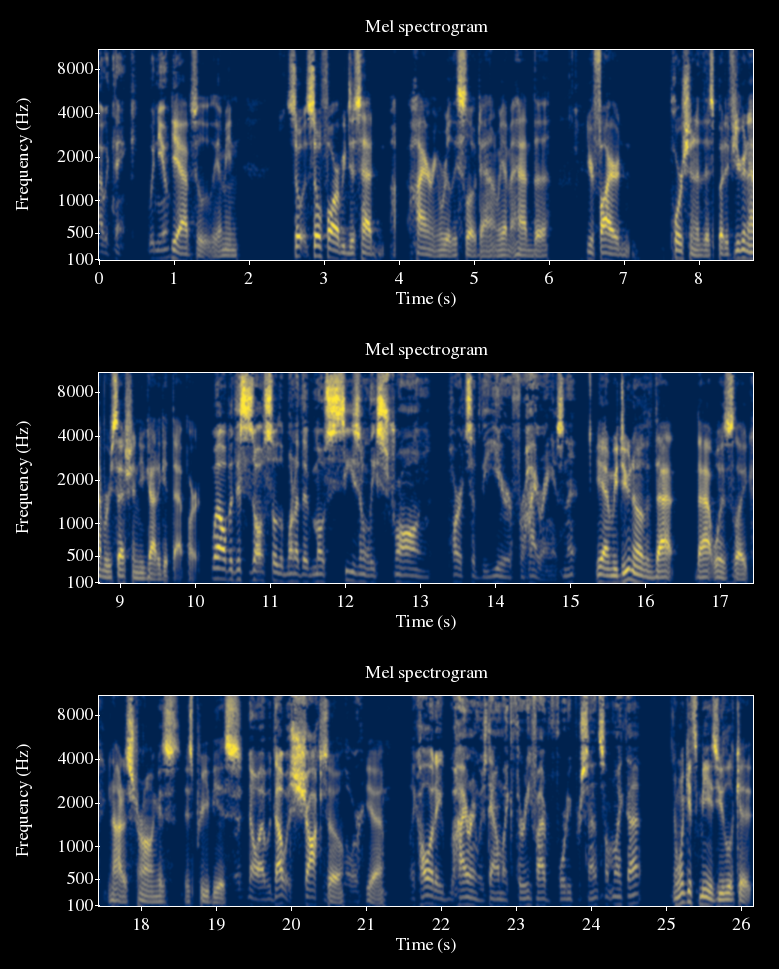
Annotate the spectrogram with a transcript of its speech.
I would think, wouldn't you? Yeah, absolutely. I mean, so so far we just had hiring really slow down. We haven't had the you're fired portion of this, but if you're going to have a recession, you got to get that part. Well, but this is also the, one of the most seasonally strong parts of the year for hiring, isn't it? Yeah, and we do know that that, that was like not as strong as as previous. Uh, no, I, that was shocking. So lower. yeah, like holiday hiring was down like 35 or 40 percent, something like that. And what gets me is you look at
